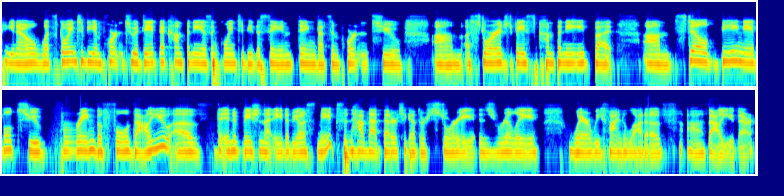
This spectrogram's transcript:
you know what's going to be important to a data company isn't going to be the same thing that's important to um, a storage based company but um, still being able to bring the full value of the innovation that aws makes and have that better together story is really where we find a lot of uh, value there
